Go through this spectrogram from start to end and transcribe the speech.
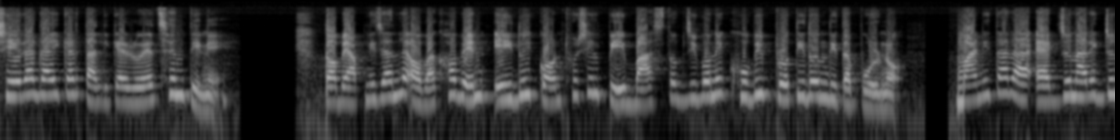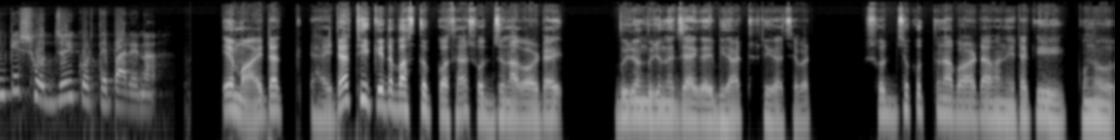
সেরা গায়িকার তালিকায় রয়েছেন তিনি। তবে আপনি জানলে অবাক হবেন এই দুই কণ্ঠশিল্পী বাস্তব জীবনে খুবই প্রতিদ্বন্দ্বিতাপূর্ণ। মানে তারা একজন আরেকজনকে সহ্যই করতে পারে না। এমা এটা হ্যাঁ এটা ঠিক এটা বাস্তব কথা। সহ্য না করাটাই দুজন দুজনের জায়গায় বিরাট ঠিক আছে বাট সহ্য করতে না পারাটা মানে এটা কি কোনো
